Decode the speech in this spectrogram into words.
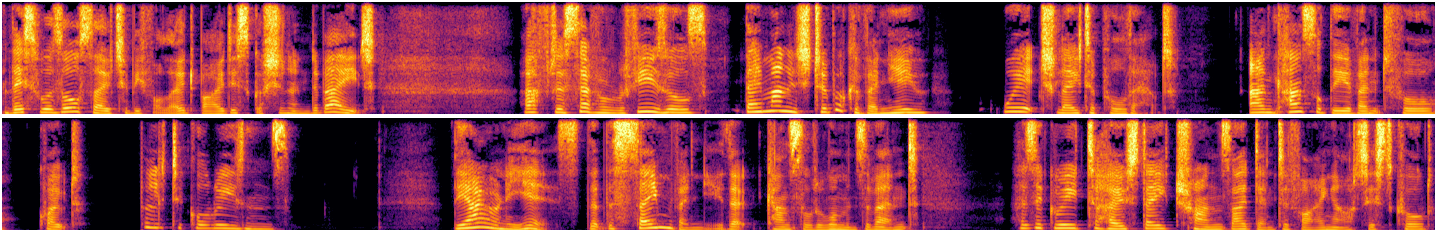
This was also to be followed by discussion and debate. After several refusals, they managed to book a venue, which later pulled out, and cancelled the event for, quote, political reasons. The irony is that the same venue that cancelled a woman's event has agreed to host a trans identifying artist called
